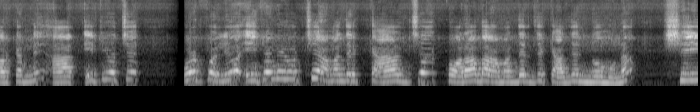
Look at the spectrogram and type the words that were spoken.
দরকার নেই। আর এটি হচ্ছে পোর্টফোলিও এখানে হচ্ছে আমাদের কাজ করা বা আমাদের যে কাজের নমুনা, সেই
